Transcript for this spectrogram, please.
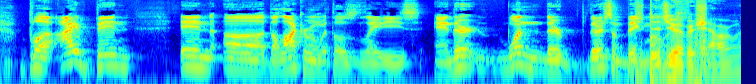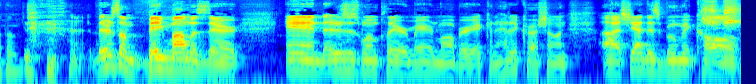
but I've been in uh the locker room with those ladies and they're one they're there's some big Did, mamas. You ever shower with them? there's some big mamas there and there's this one player Marion Marbury I kind of had a crush on uh she had this movement called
